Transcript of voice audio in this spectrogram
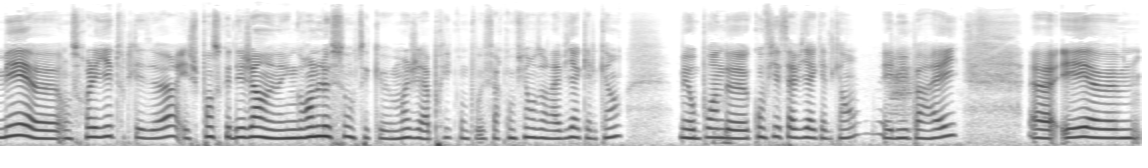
mais euh, on se relayait toutes les heures. Et je pense que déjà, on a une grande leçon, c'est que moi j'ai appris qu'on pouvait faire confiance dans la vie à quelqu'un mais au point de confier sa vie à quelqu'un, et lui pareil. Euh, et euh,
